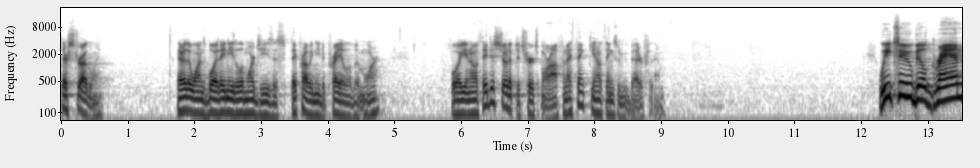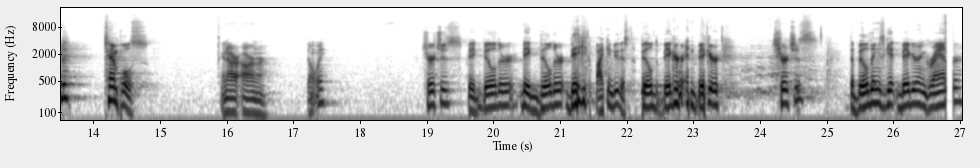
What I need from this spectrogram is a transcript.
They're struggling. They're the ones, boy, they need a little more Jesus. They probably need to pray a little bit more. Boy, you know, if they just showed up to church more often, I think, you know, things would be better for them. We too build grand temples in our honor, don't we? Churches, big builder, big builder, big, I can do this, build bigger and bigger churches. The buildings get bigger and grander.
